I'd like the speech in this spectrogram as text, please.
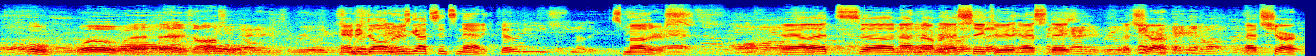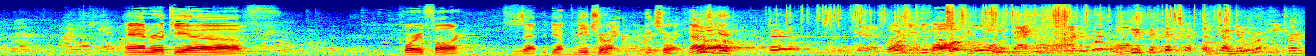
Oh, Whoa, that, that is oh, awesome. That is really good. Andy Dalton, who's got Cincinnati? Cody Smothers. Smothers. Yeah, that's uh, not number. That's see-through. That's, That is that's sharp. That's sharp. And rookie of Corey Fuller. Is that? Yep, Detroit. Detroit. That was good. You get all cool ones? Back in the pocket got a new rookie. He turned.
